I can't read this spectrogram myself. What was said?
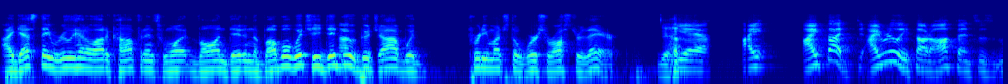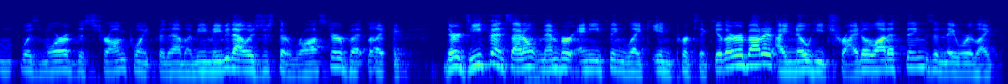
I guess they really had a lot of confidence in what Vaughn did in the bubble, which he did do a uh, good job with pretty much the worst roster there. Yeah. Yeah, I I thought I really thought offense was was more of the strong point for them. I mean, maybe that was just their roster, but like their defense, I don't remember anything like in particular about it. I know he tried a lot of things and they were like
